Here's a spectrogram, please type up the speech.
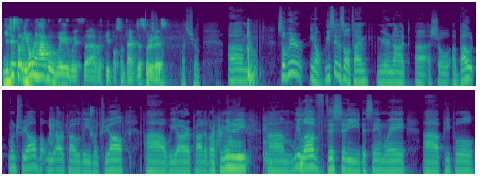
you just don't. You don't have a way with uh, with people sometimes. That's what it That's is. That's true. Um, so we're, you know, we say this all the time. We are not uh, a show about Montreal, but we are proudly Montreal. Uh, we are proud of our community. Um, we love this city the same way uh, people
